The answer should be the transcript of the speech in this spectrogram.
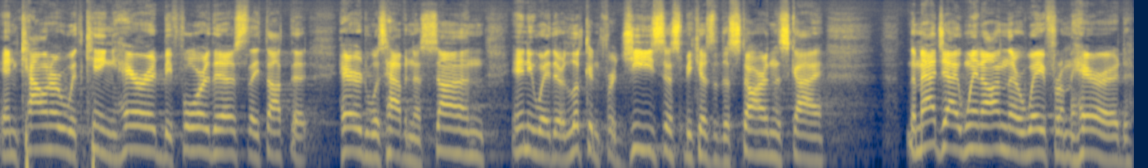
encounter with King Herod before this. They thought that Herod was having a son. Anyway, they're looking for Jesus because of the star in the sky. The Magi went on their way from Herod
